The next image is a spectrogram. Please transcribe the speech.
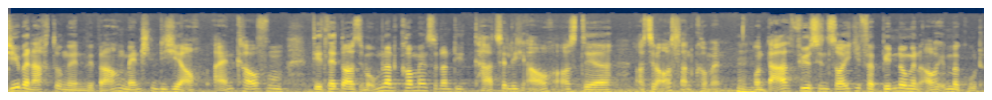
die Übernachtungen, wir brauchen Menschen, die hier auch einkaufen, die jetzt nicht nur aus dem Umland kommen, sondern die tatsächlich auch aus, der, aus dem Ausland kommen. Und dafür sind solche Verbindungen auch immer gut.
